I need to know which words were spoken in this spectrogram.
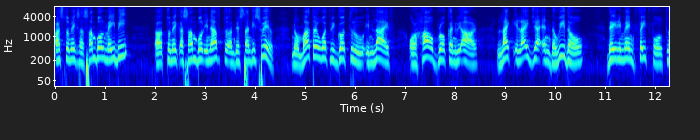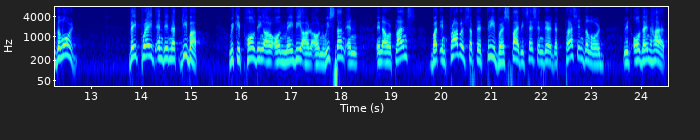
As to make us humble, maybe, uh, to make us humble enough to understand His will. No matter what we go through in life or how broken we are, like Elijah and the widow, they remained faithful to the Lord. They prayed and did not give up. We keep holding our own, maybe our own wisdom and in our plans. But in Proverbs chapter 3, verse 5, it says in there that trust in the Lord with all thine heart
